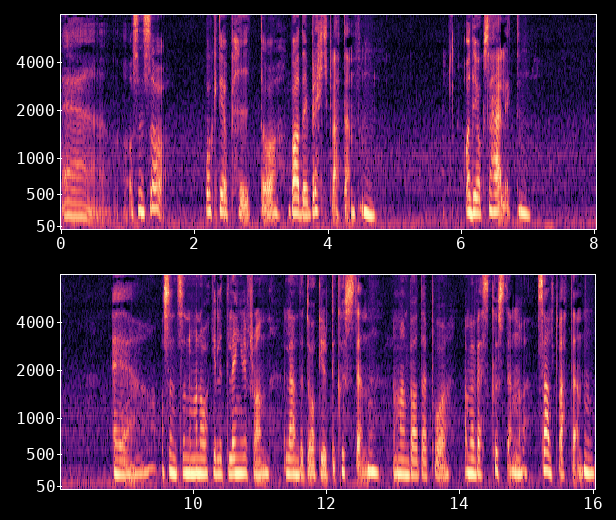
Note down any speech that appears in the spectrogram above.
Eh, och sen så åkte jag upp hit och badade i bräckt vatten. Mm. Och det är också härligt. Mm. Eh, och sen så när man åker lite längre från landet och åker ut till kusten, Mm. när man badar på ja, men västkusten Mm. och saltvatten.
